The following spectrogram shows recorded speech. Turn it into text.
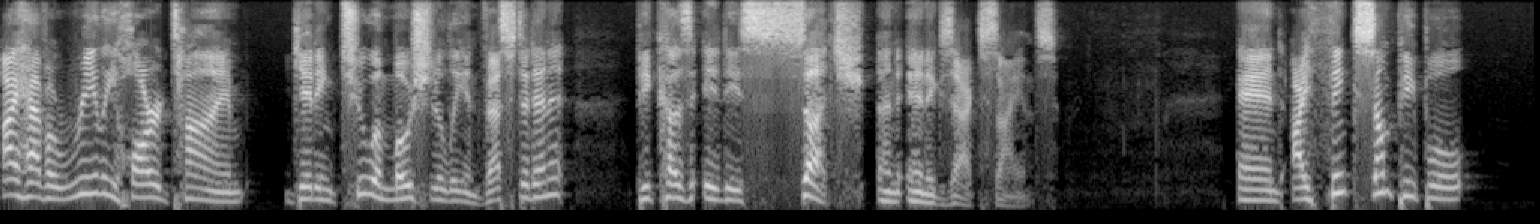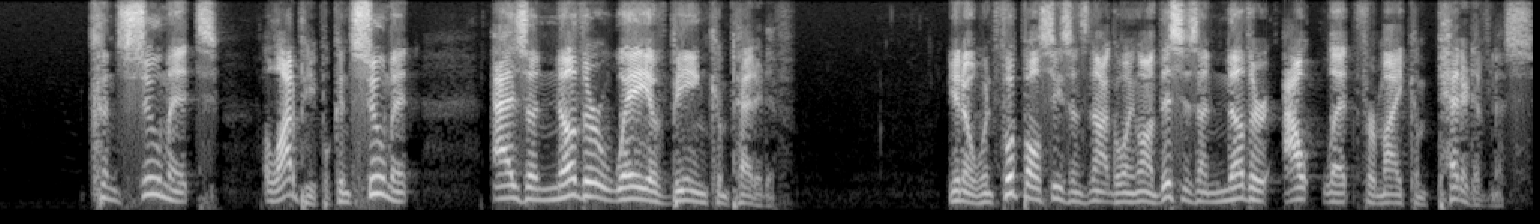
I have a really hard time getting too emotionally invested in it because it is such an inexact science. And I think some people consume it, a lot of people consume it as another way of being competitive. You know, when football season's not going on, this is another outlet for my competitiveness.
